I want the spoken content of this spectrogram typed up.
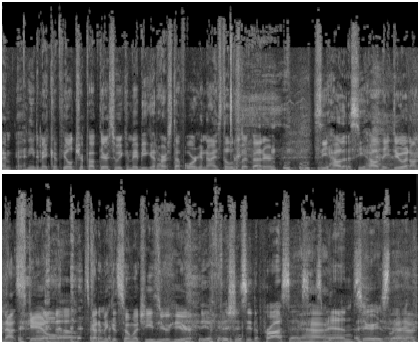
I, I need to make a field trip up there so we can maybe get our stuff organized a little bit better. see how see how they do it on that scale. It's got to make it so much easier here. The efficiency, the processes, Yeah. man. Seriously, Yeah.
